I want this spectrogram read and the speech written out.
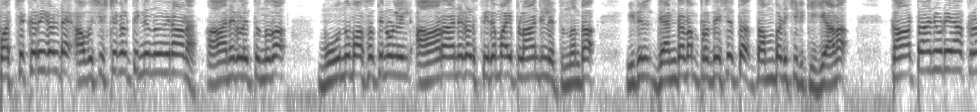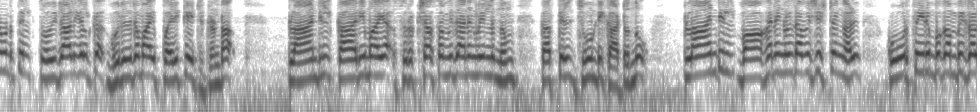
പച്ചക്കറികളുടെ അവശിഷ്ടങ്ങൾ തിന്നുന്നതിനാണ് ആനകൾ എത്തുന്നത്. മൂന്ന് മാസത്തിനുള്ളിൽ ആറാനകൾ സ്ഥിരമായി പ്ലാന്റിൽ എത്തുന്നുണ്ട്. ഇതിൽ രണ്ടെണ്ണം പ്രദേശത്ത് തമ്പടിച്ചിരിക്കുകയാണ്. കാട്ടാനയുടെ ആക്രമണത്തിൽ തൊഴിലാളികൾക്ക് ഗുരുതരമായി പരിക്കേറ്റിട്ടുണ്ട്. പ്ലാന്റിൽ കാര്യമായ സുരക്ഷാ സംവിധാനങ്ങളില്ലെന്നും കത്തിൽ ചൂണ്ടിക്കാട്ടുന്നു. പ്ലാന്റിൽ വാഹനങ്ങളുടെ അവശിഷ്ടങ്ങൾ കൂർത്തയിരുമ്പ് കമ്പികൾ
